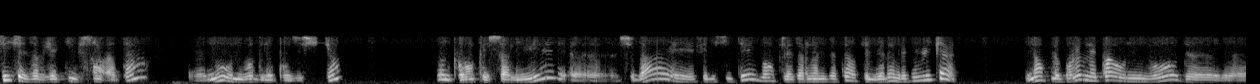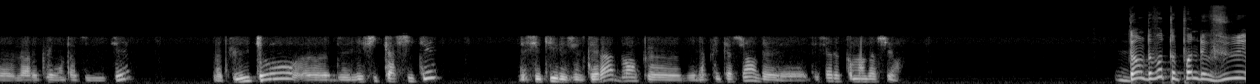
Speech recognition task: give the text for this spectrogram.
Si ces objectifs sont atteints, euh, nous, au niveau de l'opposition, nous ne pourrons que saluer euh, cela et féliciter donc les organisateurs du dialogue républicain. Donc le problème n'est pas au niveau de, la représentativité, mais plutôt euh, de l'efficacité de ce qui résultera donc euh, de l'application de, ces recommandations. Donc, de votre point de vue,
